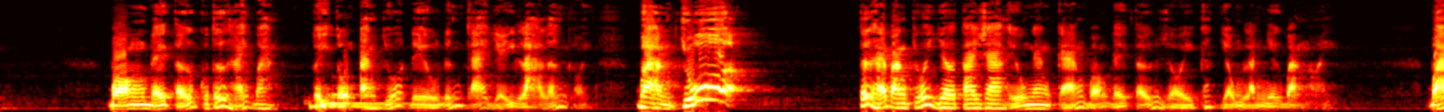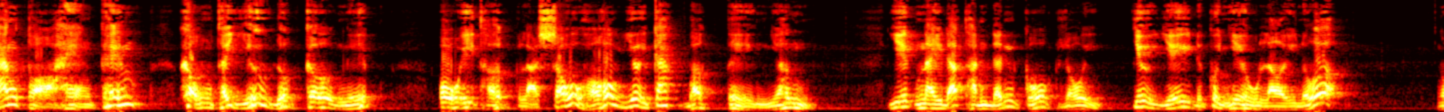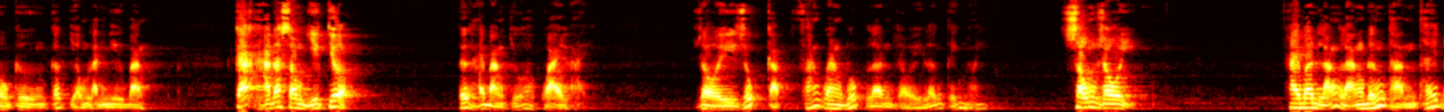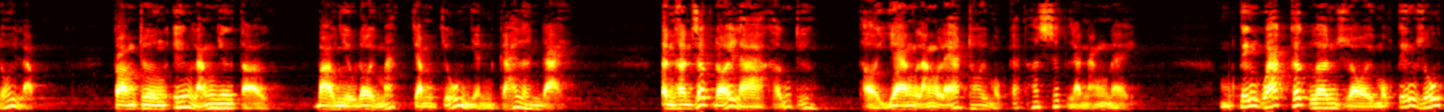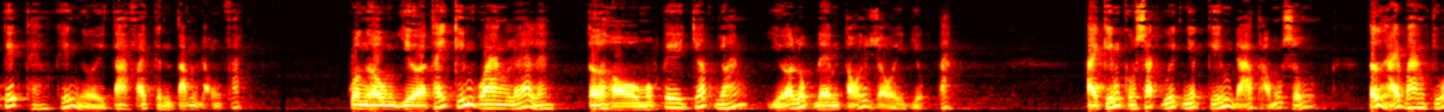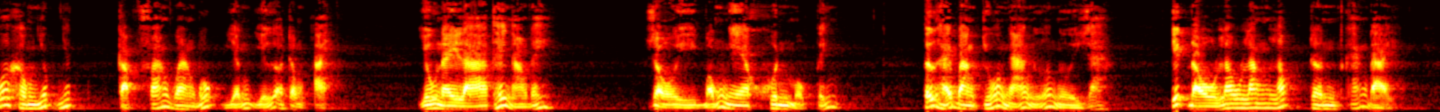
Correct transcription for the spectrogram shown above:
Bọn đệ tử của Tứ Hải ban, tùy tùng ban chúa đều đứng cả dậy la lớn rồi. Bàn chúa! Tứ hải ban chúa giơ tay ra hiệu ngăn cản bọn đệ tử rồi cất giọng lạnh như băng hỏi. Bản tòa hèn kém, không thể giữ được cơ nghiệp. Ôi thật là xấu hổ với các bậc tiền nhân. Việc này đã thành định cuộc rồi, chứ gì đừng có nhiều lời nữa. Ngô Cường cất giọng lạnh như băng. Các hạ đã xong việc chưa? Tứ hải bằng chúa quay lại. Rồi rút cặp phán quan bút lên rồi lớn tiếng nói. Xong rồi. Hai bên lặng lặng đứng thành thế đối lập. Toàn trường yên lặng như tờ. Bao nhiêu đôi mắt chăm chú nhìn cả lên đài. Tình hình rất đổi là khẩn trương. Thời gian lặng lẽ trôi một cách hết sức là nặng nề. Một tiếng quát cất lên rồi một tiếng rú tiếp theo khiến người ta phải kinh tâm động phách. Quần hùng vừa thấy kiếm quang lóe lên, tựa hồ một tia chớp nhoáng giữa lúc đêm tối rồi vụt tắt. Hai kiếm của sách quyết nhất kiếm đã thõng xuống, tứ hải ban chúa không nhúc nhích, cặp phán quan bút vẫn giữ ở trong tay. Vụ này là thế nào đấy? Rồi bỗng nghe khuynh một tiếng. Tứ hải bàn chúa ngã ngửa người ra. Chiếc đầu lâu lăn lóc trên khán đài.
